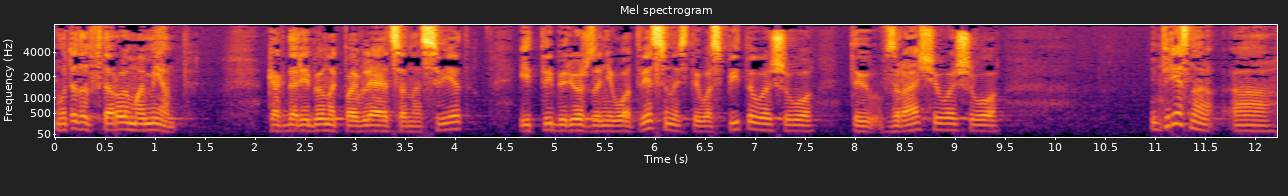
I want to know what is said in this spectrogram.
вот этот второй момент, когда ребенок появляется на свет, и ты берешь за него ответственность, ты воспитываешь его, ты взращиваешь его. Интересно, а,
